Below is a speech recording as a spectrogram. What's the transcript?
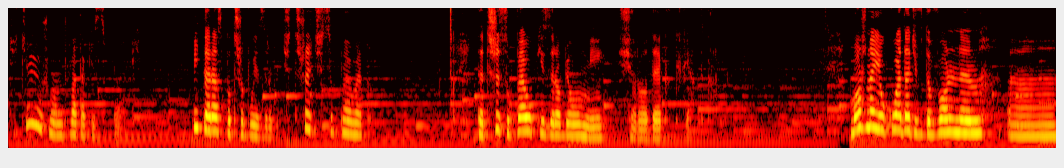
Widzicie? Już mam dwa takie supełki. I teraz potrzebuję zrobić trzeci supełek. Te trzy supełki zrobią mi środek kwiatka. Można je układać w dowolnym, e,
